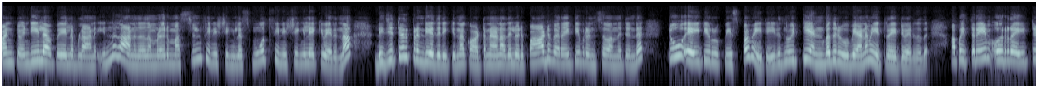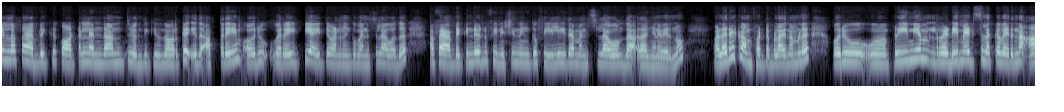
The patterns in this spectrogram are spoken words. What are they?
വൺ ട്വന്റിയിൽ അവൈലബിൾ ആണ്. ഇന്ന് കാണുന്നത് നമ്മളൊരു മസ്ലിൻ ഫിനിഷിംഗിൽ സ്മൂത്ത് ഫിനിഷിംഗിലേക്ക് വരുന്ന ഡിജിറ്റൽ പ്രിന്റ് ചെയ്തിരിക്കുന്ന കോട്ടൺ ആണ്. അതിൽ ഒരുപാട് വെറൈറ്റി പ്രിന്റ്സ് വന്നിട്ടുണ്ട്. Two eighty rupees per metre ഇരുന്നൂറ്റി എൺപത് രൂപയാണ് മീറ്റർ റേറ്റ് വരുന്നത്. അപ്പോൾ ഇത്രയും ഒരു റേറ്റ് ഉള്ള ഫാബ്രിക് കോട്ടണിൽ എന്താണെന്ന് ചിന്തിക്കുന്നവർക്ക് ഇത് അത്രയും ഒരു വെറൈറ്റി ആയിട്ട് വേണം നിങ്ങൾക്ക് മനസ്സിലാവുന്നത്. ആ ഫാബ്രിക്കിന്റെ ഒരു ഫിനിഷിംഗ് നിങ്ങൾക്ക് ഫീൽ ചെയ്താൽ മനസ്സിലാവും. അങ്ങനെ വരുന്നു. വളരെ കംഫർട്ടബിളായി നമ്മൾ ഒരു പ്രീമിയം റെഡിമെയ്ഡ്സിലൊക്കെ വരുന്ന ആ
